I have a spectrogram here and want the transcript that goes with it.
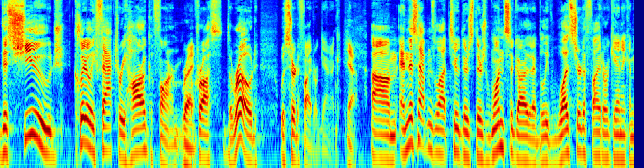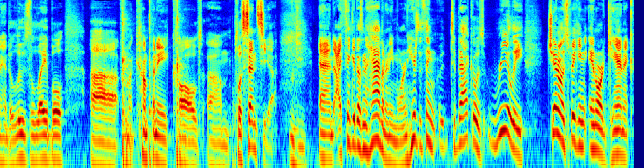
this huge, clearly factory hog farm Right. across the road was certified organic. Yeah. Um, and this happens a lot too. There's there's one cigar that I believe was certified organic, and I had to lose the label uh, from a company called um, Plasencia, and I think it doesn't have it anymore. And here's the thing: tobacco is really, generally speaking, an organic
